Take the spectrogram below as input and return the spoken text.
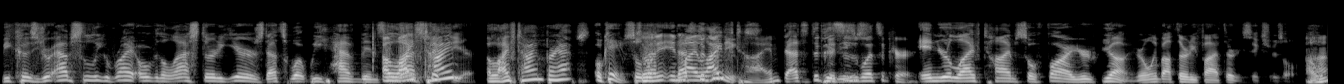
Because you're absolutely right. Over the last 30 years, that's what we have been a seeing. 50 lifetime a lifetime perhaps Okay, so, so, that- in that's my lifetime that's the good this news. is what's occurred in your lifetime so far, you're young. You're only about 35, 36 years old. Uh-huh.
